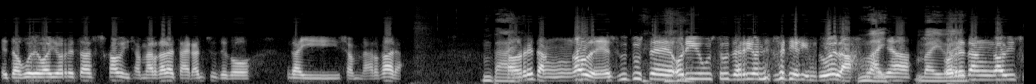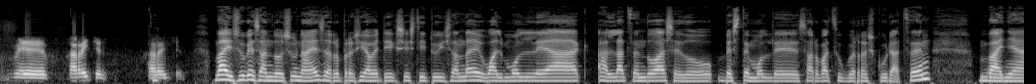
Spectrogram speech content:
eta gure bai horretaz jabe izan behar gara, eta erantzuteko gai izan behar gara. Bai. Ba, horretan gaude, ez dut uste hori uste dut herri honek beti egin duela, Bai, baina bai, bai. horretan gabiz eh, jarraitzen, jarraitzen. Bai, zuk esan dozuna, ez? Errepresioa beti existitu izan da, igual moldeak aldatzen doaz edo beste molde zar batzuk berreskuratzen, baina,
